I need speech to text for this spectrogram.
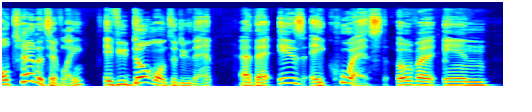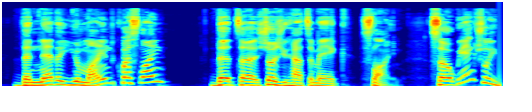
Alternatively, if you don't want to do that, uh, there is a quest over in the Nether You Mind quest line that uh, shows you how to make slime. So we actually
